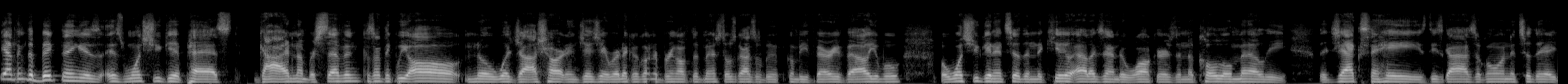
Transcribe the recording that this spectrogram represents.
Yeah, I think the big thing is is once you get past guy number seven, because I think we all know what Josh Hart and JJ Redick are going to bring off the bench. Those guys are going to be very valuable. But once you get into the Nickeil Alexander Walkers, the Nicolo Melli, the Jaxson Hayes, these guys are going into their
